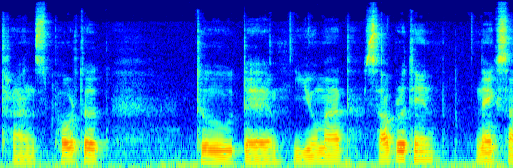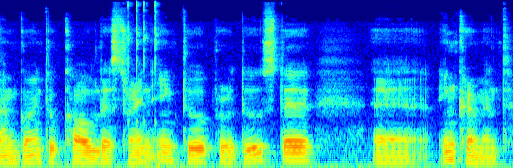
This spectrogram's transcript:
transported to the UMAT subroutine. Next I'm going to call the strain inc to produce the uh, increment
